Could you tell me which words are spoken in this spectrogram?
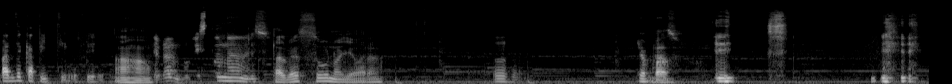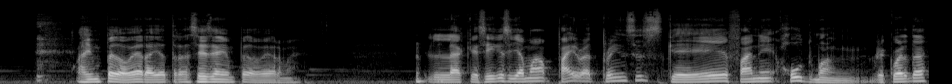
par de capítulos. sí. Ajá. Pero no he visto nada de eso. Tal vez uno llevará. Ujú. Yo paso. Hay un pedover ahí atrás. Sí, sí, hay un pedover, man. La que sigue se llama Pirate Princess, que Fanny Holdman. Recuerda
